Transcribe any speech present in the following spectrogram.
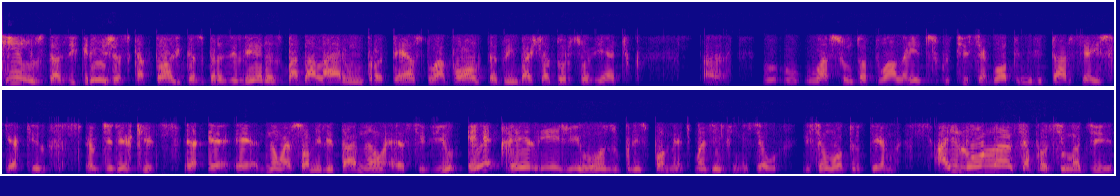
sinos das igrejas católicas brasileiras badalaram em protesto à volta do embaixador soviético. Ah, o, assunto atual aí, discutir se é golpe militar, se é isso, que é aquilo, eu diria que é, é, é, não é só militar, não, é civil e religioso principalmente. Mas enfim, isso é, o, isso é um outro tema. Aí Lula se aproxima de,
